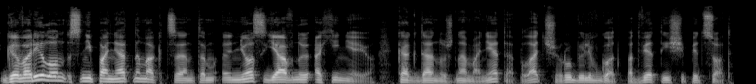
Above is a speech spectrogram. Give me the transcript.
Говорил он с непонятным акцентом, нес явную ахинею. Когда нужна монета, платишь рубль в год, по 2500.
